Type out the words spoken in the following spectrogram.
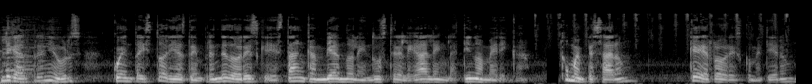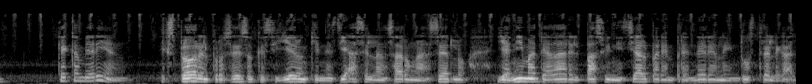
Legalpreneurs cuenta historias de emprendedores que están cambiando la industria legal en Latinoamérica. ¿Cómo empezaron? ¿Qué errores cometieron? ¿Qué cambiarían? Explora el proceso que siguieron quienes ya se lanzaron a hacerlo y anímate a dar el paso inicial para emprender en la industria legal,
